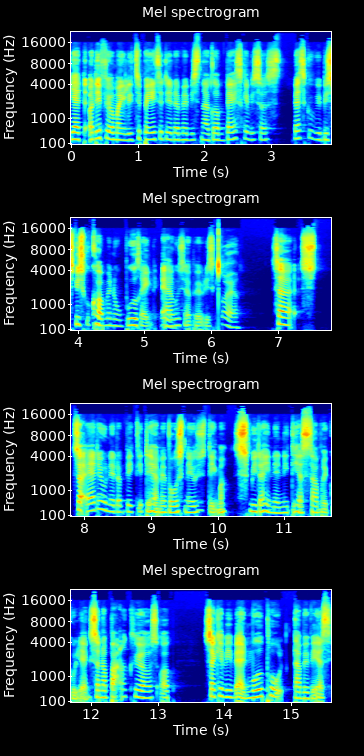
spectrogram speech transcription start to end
ja, og det fører mig egentlig tilbage til det der med, at vi snakkede om, hvad skal vi så, hvad skulle vi, hvis vi skulle komme med nogle bud rent Mm. ergoterapeutisk, Nå ja. så, så er det jo netop vigtigt det her med, at vores nervesystemer smitter hinanden i det her samregulering. Så når barnet kører os op, så kan vi være en modpol, der bevæger os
